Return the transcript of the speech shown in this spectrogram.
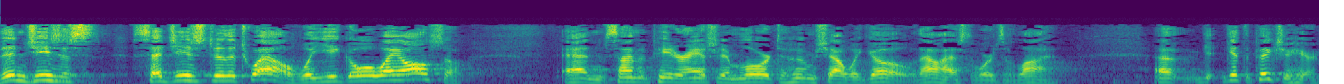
Then Jesus Said Jesus to the twelve, Will ye go away also? And Simon Peter answered him, Lord, to whom shall we go? Thou hast the words of life. Uh, get, get the picture here.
